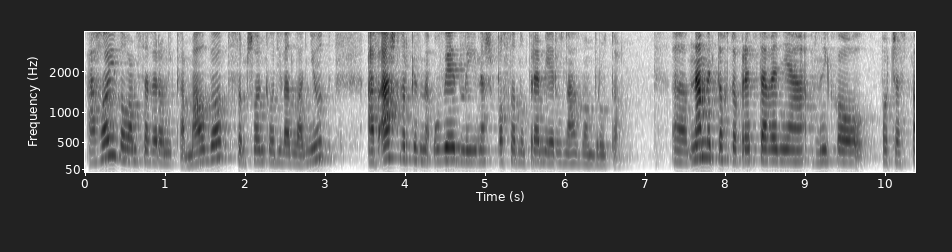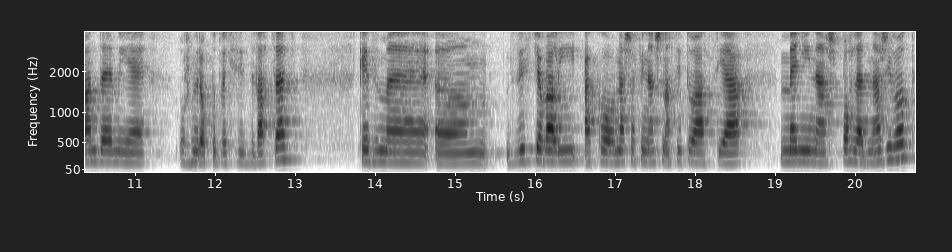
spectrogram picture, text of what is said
Ahoj, volám sa Veronika Malgot, som členkou divadla Newt a v A4 sme uviedli našu poslednú premiéru s názvom Bruto. E, námet tohto predstavenia vznikol počas pandémie už v roku 2020, keď sme um, zisťovali, ako naša finančná situácia mení náš pohľad na život.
